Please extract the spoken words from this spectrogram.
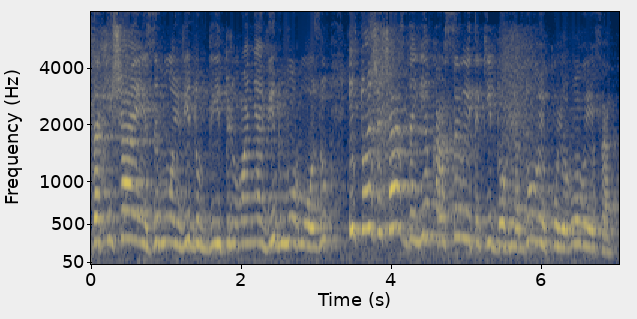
захищає зимою від обвітрювання, від морозу, і в той же час дає красивий такий доглядовий кольоровий ефект.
